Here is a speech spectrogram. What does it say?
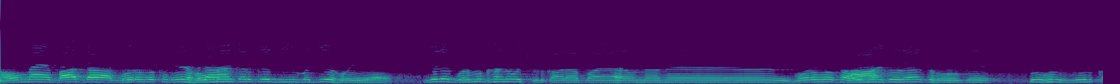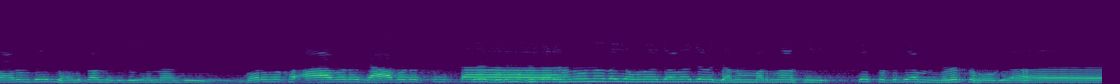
ਹਉ ਮੈਂ ਬਾਧਾ ਗੁਰਮੁਖ ਇਹ ਹਉਮੈ ਕਰਕੇ ਜੀਵ ਵੱਜੇ ਹੋਏ ਹੈ। ਜਿਹੜੇ ਗੁਰਮੁਖਾਂ ਨੂੰ ਛੁਟਕਾਰਾ ਪਾਇਆ ਹੈ ਉਹਨਾਂ ਨੇ। ਗੁਰਮੁਖ ਹਉਮੈ ਤੋਂ ਰਹਿਤ ਹੋ ਕੇ ਸੂਖਮ ਸੂਲ ਕਾਰਨ ਦੇ ਦੀ ਹੰਗਤਾ ਮਿਟ ਗਈ ਉਹਨਾਂ ਦੀ। ਗੁਰਮੁਖ ਆਵਣ ਜਾਵਣ ਟੂਟਾ ਇਹ ਗੁਰਮੁਖ ਜਿਹੜੇ ਹਨ ਉਹਨਾਂ ਦਾ ਹੀ ਆਉਣਾ ਜਾਣਾ ਜਿਹੜਾ ਜਨਮ ਮਰਨਾ ਸੀ ਇਹ ਟੁੱਟ ਗਿਆ ਨਿਵਰਤ ਹੋ ਗਿਆ ਹੈ।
